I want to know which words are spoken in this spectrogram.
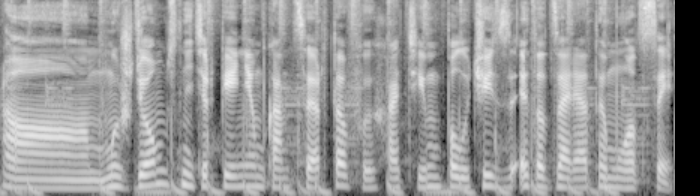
мы ждем с нетерпением концертов и хотим получить этот заряд эмоций.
